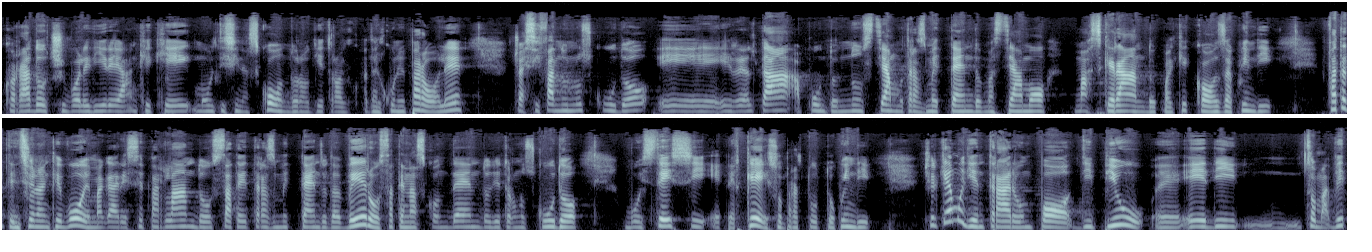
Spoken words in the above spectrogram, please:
Corrado ci vuole dire anche che molti si nascondono dietro ad alcune parole, cioè si fanno uno scudo e in realtà appunto non stiamo trasmettendo ma stiamo mascherando qualche cosa, quindi fate attenzione anche voi, magari se parlando state trasmettendo davvero o state nascondendo dietro uno scudo voi stessi e perché soprattutto. Quindi cerchiamo di entrare un po' di più eh, e di insomma ve-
